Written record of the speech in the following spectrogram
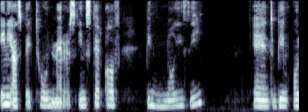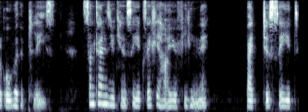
any aspect tone matters. Instead of being noisy and being all over the place. Sometimes you can say exactly how you're feeling there but just say it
